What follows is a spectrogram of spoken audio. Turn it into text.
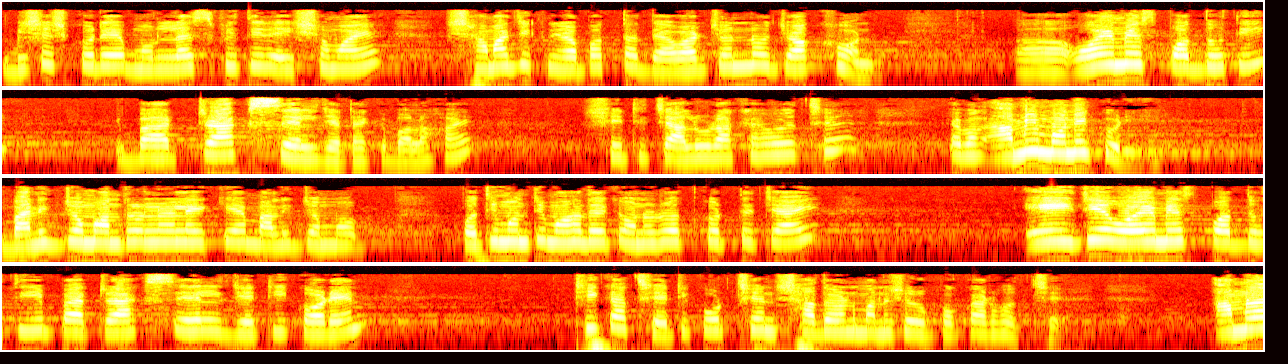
বিশেষ করে মূল্যস্ফীতির এই সময়ে সামাজিক নিরাপত্তা দেওয়ার জন্য যখন ওএমএস পদ্ধতি বা ট্রাক সেল যেটাকে বলা হয়, সেটি চালু রাখা হয়েছে এবং আমি মনে করি বাণিজ্য মন্ত্রণালয়কে, বাণিজ্য প্রতিমন্ত্রী মহোদয়কে অনুরোধ করতে চাই, এই যে ওএমএস পদ্ধতি বা ট্রাক সেল যেটি করেন ঠিক আছে, এটি করছেন সাধারণ মানুষের উপকার হচ্ছে। আমরা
